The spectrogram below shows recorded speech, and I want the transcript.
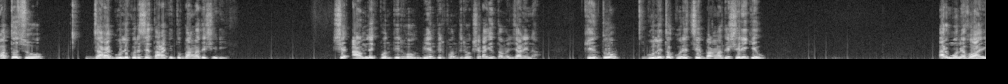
অথচ যারা গুলি করেছে তারা কিন্তু বাংলাদেশেরই। সে আমলেক পন্থীর হোক, বিএনপির পন্থীর হোক, সেটা কিন্তু আমি জানি না। কিন্তু গুলি তো করেছে বাংলাদেশেরই কেউ। আর মনে হয়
